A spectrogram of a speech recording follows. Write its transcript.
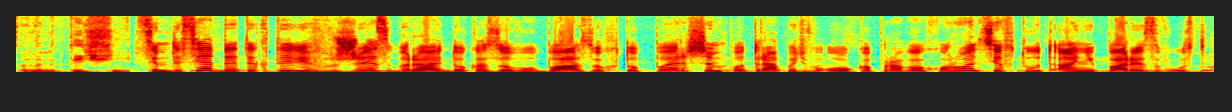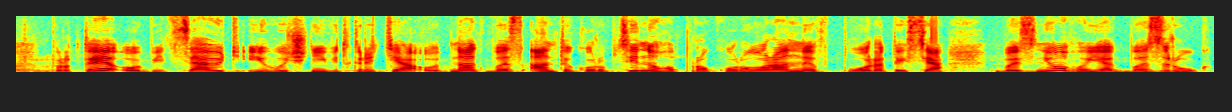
аналітичні. 70 детективів вже збирають доказову базу. Хто першим потрапить в око правоохоронців, тут ані пари з вуст. Проте обіцяють і гучні відкриття. Однак без антикорупційного прокурора не впоратися. Без нього як без рук.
